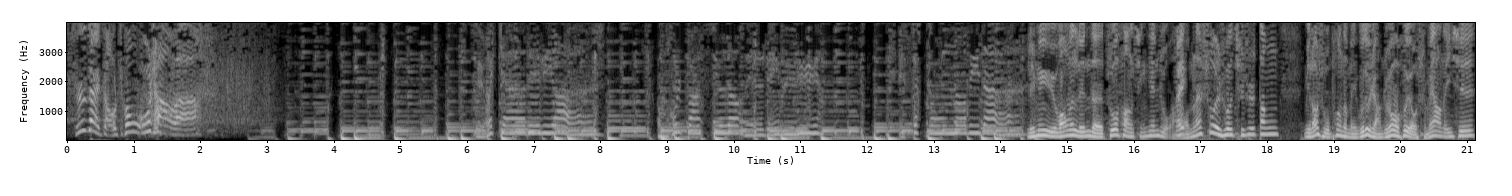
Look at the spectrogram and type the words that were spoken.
实在找抽。不唱了。Vrai qu'il y a des 李明宇、王文林的《捉放擎天柱》啊，哎。我们来说一说，其实当米老鼠碰到美国队长之后，会有什么样的一些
